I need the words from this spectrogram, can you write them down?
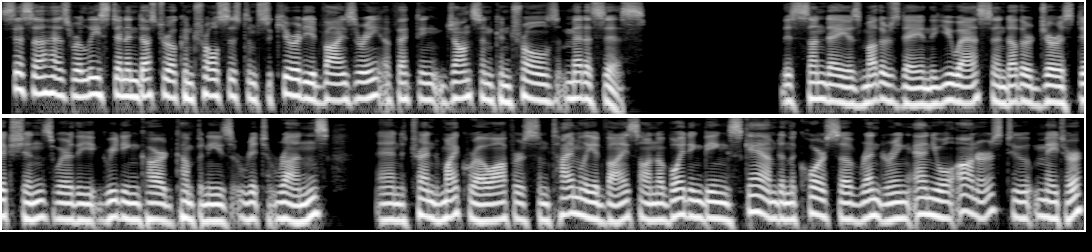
CISA has released an industrial control system security advisory affecting Johnson Controls Metasys. This Sunday is Mother's Day in the U.S. and other jurisdictions where the greeting card company's writ runs. and Trend Micro offers some timely advice on avoiding being scammed in the course of rendering annual honors to Mater.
